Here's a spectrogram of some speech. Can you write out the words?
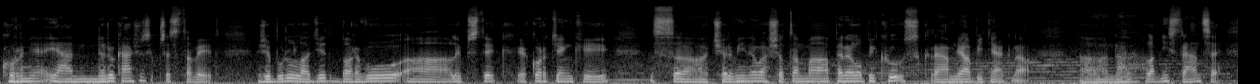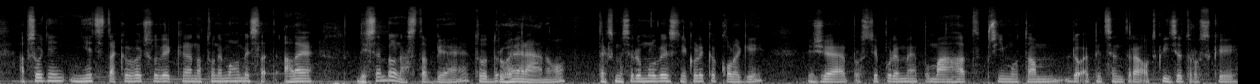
kurně, já nedokážu si představit, že budu ladit barvu a lipstick jako rtěnky s červínova šatama Penelope Cruz, která měla být nějak na, na hlavní stránce. Absolutně nic takového člověka na to nemohl myslet. Ale když jsem byl na stavbě, to druhé ráno, tak jsme se domluvili s několika kolegy, že prostě půjdeme pomáhat přímo tam do epicentra, odklízet trosky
